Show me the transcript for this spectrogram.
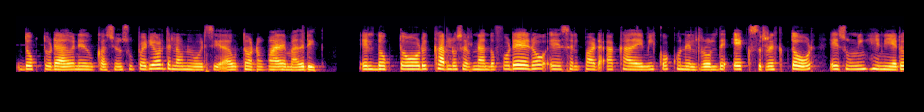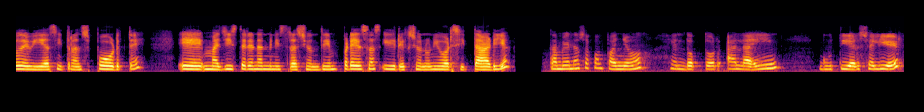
doctorado en educación superior de la Universidad Autónoma de Madrid. El doctor Carlos Hernando Forero es el académico con el rol de ex rector, es un ingeniero de vías y transporte, eh, magíster en administración de empresas y dirección universitaria. También nos acompañó el doctor Alain Gutiérrez Celier,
